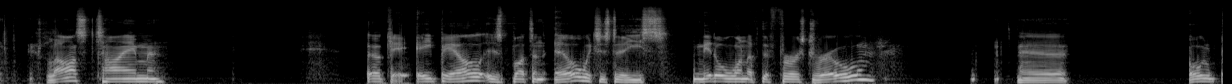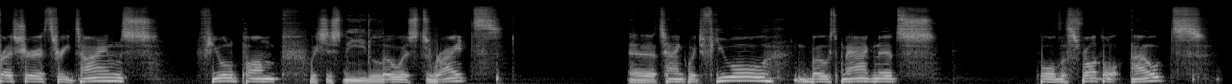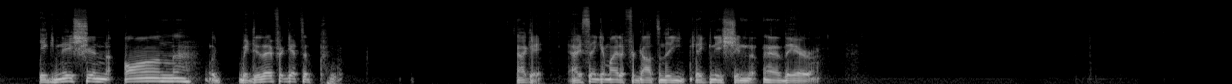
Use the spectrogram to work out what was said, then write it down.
last time. Okay, APL is button L, which is the middle one of the first row. Uh, oil pressure three times. Fuel pump, which is the lowest right. Uh, tank with fuel, both magnets. Pull the throttle out. Ignition on. Wait, wait, did I forget p- Okay, I think I might have forgotten the ignition uh, there.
